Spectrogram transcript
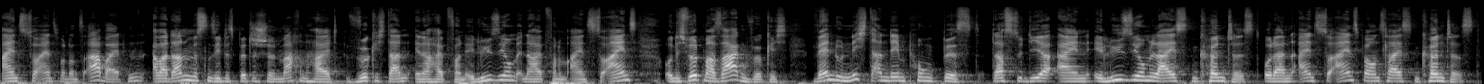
eins zu eins mit uns arbeiten, aber dann müssen sie das bitteschön machen, halt wirklich dann innerhalb von Elysium, innerhalb von einem eins zu eins. Und ich würde mal sagen, wirklich, wenn du nicht an dem Punkt bist, dass du dir ein Elysium leisten könntest oder ein eins zu eins bei uns leisten könntest,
